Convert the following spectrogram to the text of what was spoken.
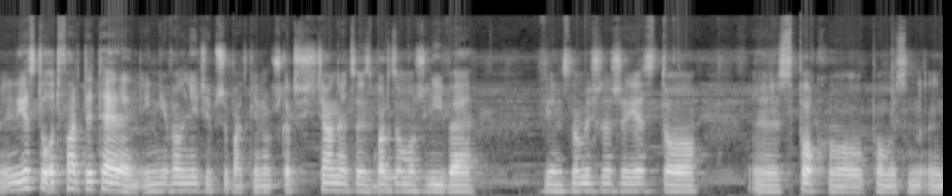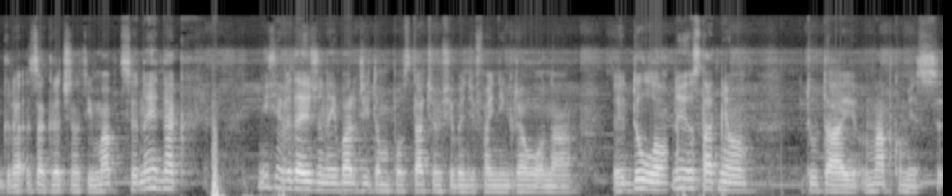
jest tu otwarty teren i nie walniecie przypadkiem na przykład w ścianę, co jest bardzo możliwe. Więc no myślę, że jest to y, spoko pomysł y, gra, zagrać na tej mapce. No jednak mi się wydaje, że najbardziej tą postacią się będzie fajnie grało na y, duo. No i ostatnią tutaj mapką jest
